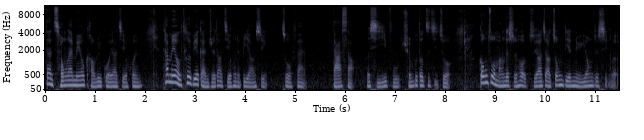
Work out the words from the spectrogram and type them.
但从来没有考虑过要结婚。他没有特别感觉到结婚的必要性，做饭、打扫。和洗衣服全部都自己做，工作忙的时候只要叫钟点女佣就行了。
